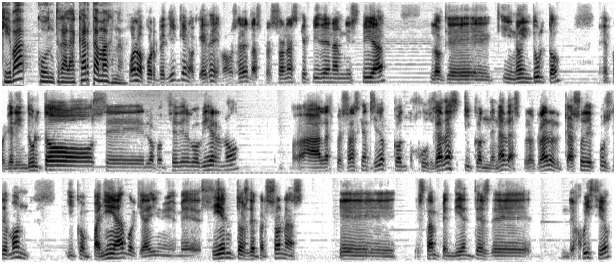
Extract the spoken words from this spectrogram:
que va contra la Carta Magna. Bueno, por pedir que no quede. Vamos a ver, las personas que piden amnistía lo que y no indulto, ¿eh? porque el indulto se lo concede el gobierno a las personas que han sido juzgadas y condenadas. Pero claro, el caso de Puigdemont y compañía, porque hay eh, cientos de personas que están pendientes de, juicio,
